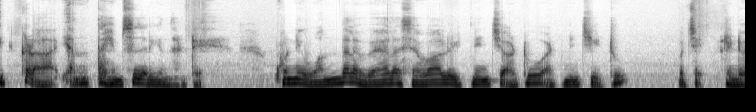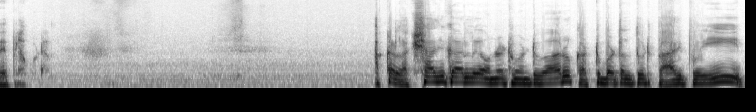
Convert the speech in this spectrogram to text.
ఇక్కడ ఎంత హింస జరిగిందంటే కొన్ని వందల వేల శవాలు ఇటు నుంచి అటు అటు నుంచి ఇటు వచ్చాయి రెండు వైపులా కూడా. అక్కడ లక్షాధికారులుగా ఉన్నటువంటి వారు కట్టుబట్టలతోటి పారిపోయి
